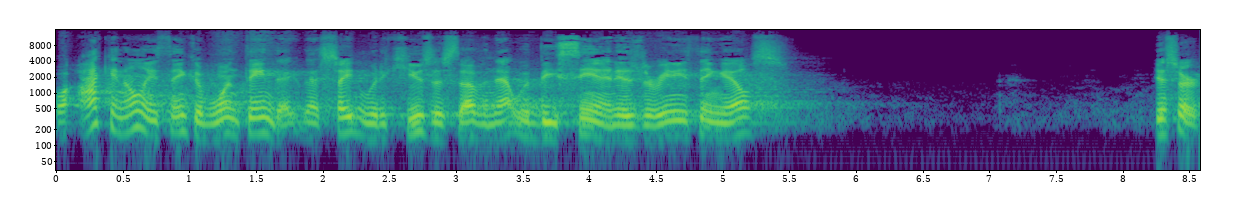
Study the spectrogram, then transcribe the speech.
Well, I can only think of one thing that, that Satan would accuse us of, and that would be sin. Is there anything else? Yes, sir.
